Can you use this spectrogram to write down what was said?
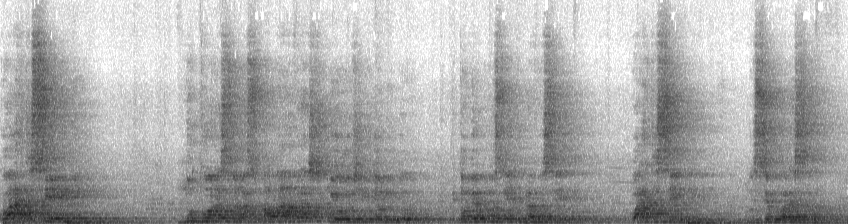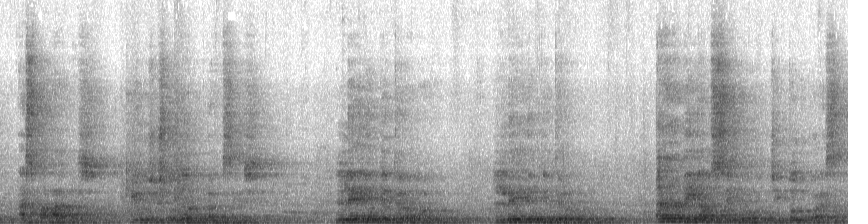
Guarde sempre no coração as palavras que hoje eu lhe dou. Então, meu conselho para você: guarde sempre no seu coração as palavras que hoje estou dando para vocês. Leia o Deuteronômio. Leia o Deuteronômio. Amem ao Senhor de todo o coração.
